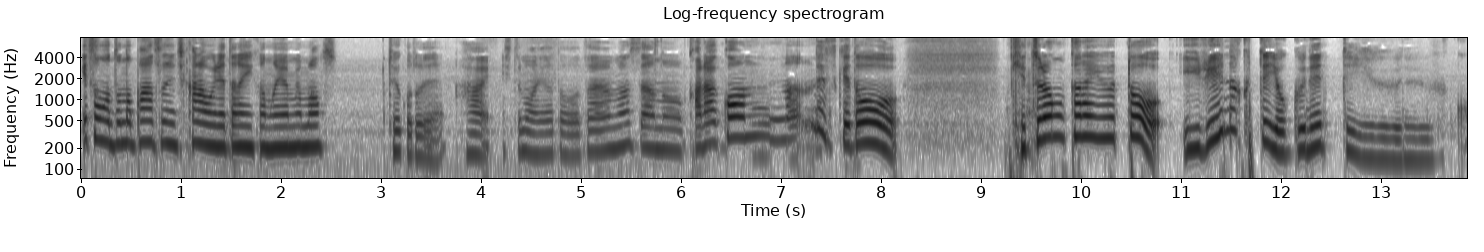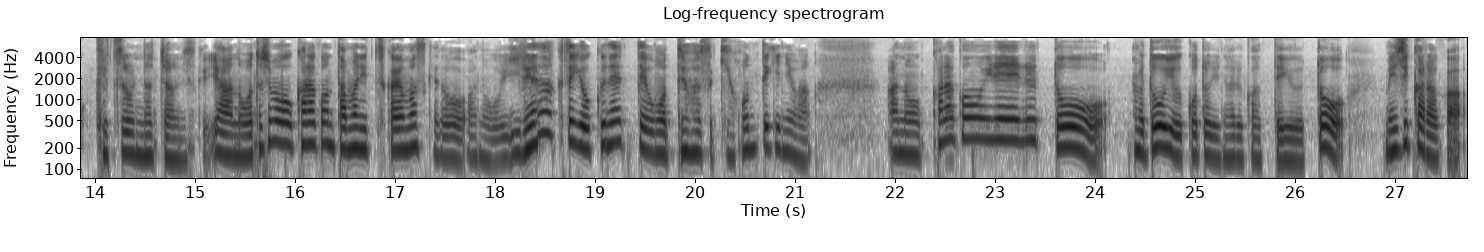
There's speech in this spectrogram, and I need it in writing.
いつもどのパーツに力を入れたらいいか悩みます。ということで、はい。質問ありがとうございます。あの、カラコンなんですけど、結論から言うと、入れなくてよくねっていう結論になっちゃうんですけど、いや、あの、私もカラコンたまに使いますけど、あの、入れなくてよくねって思ってます、基本的には。あの、カラコンを入れると、どういうことになるかっていうと、目力が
